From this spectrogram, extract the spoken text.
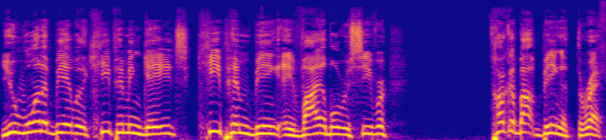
You want to be able to keep him engaged, keep him being a viable receiver. Talk about being a threat.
